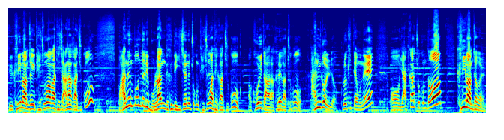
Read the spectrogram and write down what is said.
그 그림 함정이 대중화가 되지 않아가지고 많은 분들이 몰랐는데 근데 이제는 조금 대중화 돼가지고 어, 거의 다 알아 그래가지고 안 걸려 그렇기 때문에 어 약간 조금 더 그림 함정을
